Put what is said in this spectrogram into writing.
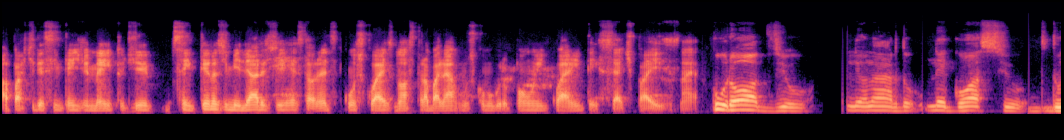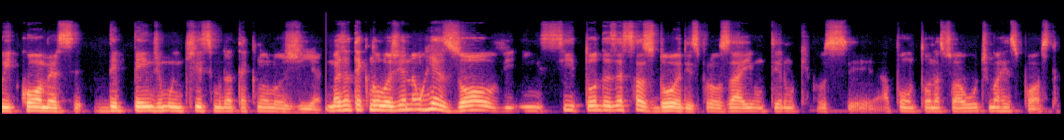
A partir desse entendimento de centenas de milhares de restaurantes com os quais nós trabalhávamos como Groupon em 47 países na época. Por óbvio, Leonardo, o negócio do e-commerce depende muitíssimo da tecnologia, mas a tecnologia não resolve em si todas essas dores, para usar aí um termo que você apontou na sua última resposta.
